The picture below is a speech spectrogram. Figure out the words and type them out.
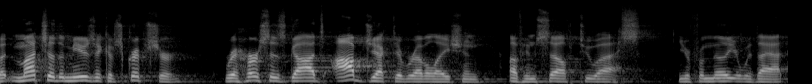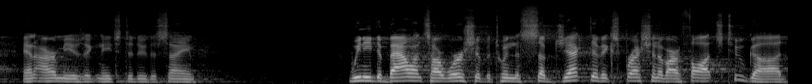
But much of the music of Scripture rehearses God's objective revelation of Himself to us. You're familiar with that, and our music needs to do the same. We need to balance our worship between the subjective expression of our thoughts to God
